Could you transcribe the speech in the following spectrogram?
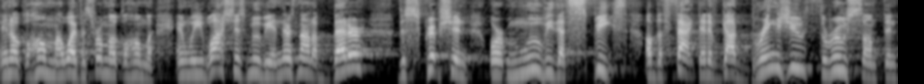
in Oklahoma. My wife is from Oklahoma. And we watched this movie, and there's not a better description or movie that speaks of the fact that if God brings you through something,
